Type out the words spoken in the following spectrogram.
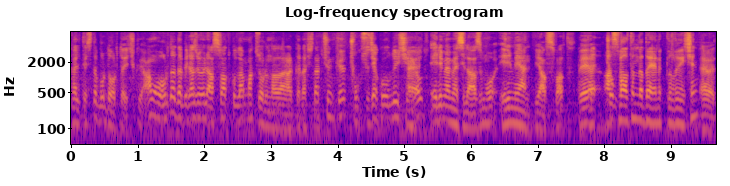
kalitesi de burada ortaya çıkıyor. Ama orada da biraz öyle asfalt kullanmak zorundalar arkadaşlar. Çünkü çok sıcak olduğu için Evet. yol erimemesi lazım. O erimeyen bir asfalt. Ve Ve çok asfaltın da dayanıklılığı için. Evet.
